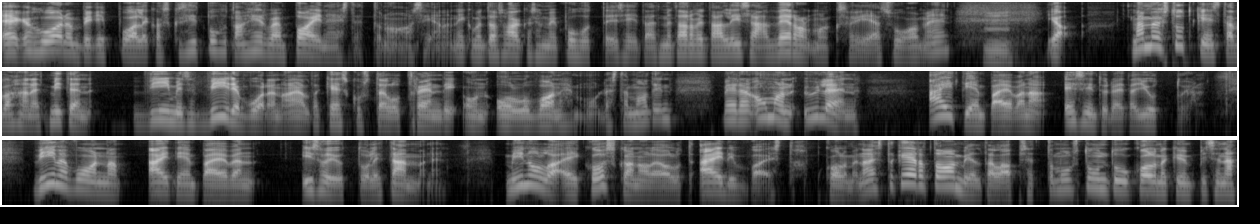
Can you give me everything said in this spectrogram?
ehkä huonompikin puoli, koska siitä puhutaan hirveän paineistettuna asiana. Niin kuin me tuossa aikaisemmin puhuttiin siitä, että me tarvitaan lisää veronmaksajia Suomeen. Mm. Ja mä myös tutkin sitä vähän, että miten viimeisen viiden vuoden ajalta keskustelutrendi on ollut vanhemmuudesta. Mä otin meidän oman Ylen äitienpäivänä esiintyneitä juttuja. Viime vuonna äitienpäivän iso juttu oli tämmöinen. Minulla ei koskaan ole ollut äidinvaistoa. Kolme naista kertoo, miltä lapsettomuus tuntuu kolmekymppisenä,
